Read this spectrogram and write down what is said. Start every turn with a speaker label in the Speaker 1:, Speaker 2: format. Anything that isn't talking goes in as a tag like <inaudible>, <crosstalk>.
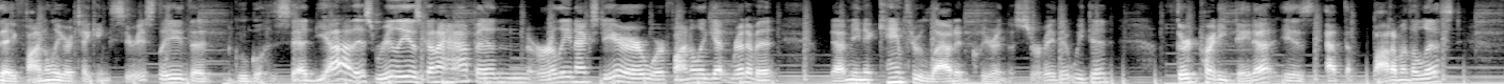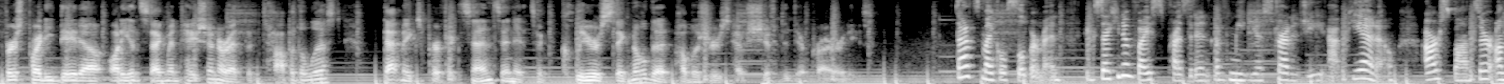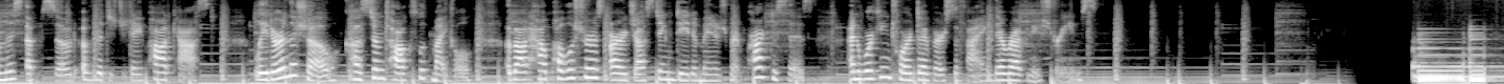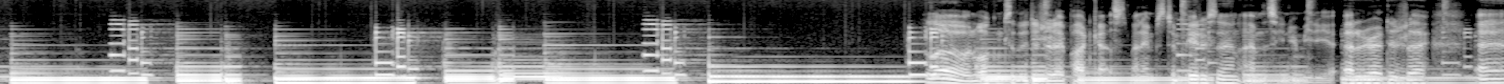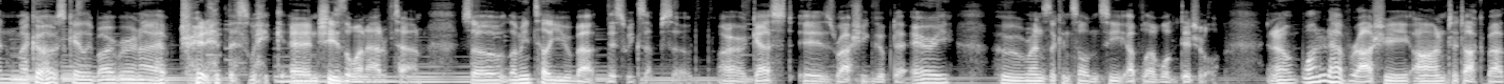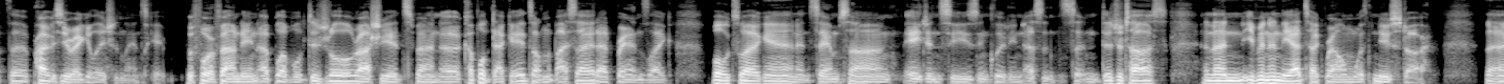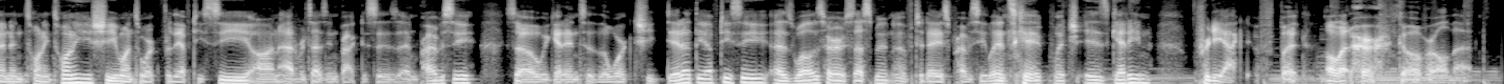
Speaker 1: they finally are taking seriously that Google has said, yeah, this really is going to happen early next year. We're finally getting rid of it. I mean, it came through loud and clear in the survey that we did. Third party data is at the bottom of the list. First party data, audience segmentation are at the top of the list. That makes perfect sense, and it's a clear signal that publishers have shifted their priorities.
Speaker 2: That's Michael Silberman, Executive Vice President of Media Strategy at Piano, our sponsor on this episode of the Digiday podcast. Later in the show, Custom talks with Michael about how publishers are adjusting data management practices and working toward diversifying their revenue streams.
Speaker 3: Podcast. My name is Tim Peterson. I'm the senior media editor at Digiday, and my co-host Kayleigh Barber and I have <laughs> traded this week, and she's the one out of town. So let me tell you about this week's episode. Our guest is Raashee Gupta Erry, who runs the consultancy Uplevel Digital. And I wanted to have Raashee on to talk about the privacy regulation landscape. Before founding Uplevel Digital, Raashee had spent a couple decades on the buy side at brands like Volkswagen and Samsung, agencies including Essence and Digitas, and then even in the ad tech realm with Neustar. Then in 2020, she went to work for the FTC on advertising practices and privacy. So we get into the work she did at the FTC, as well as her assessment of today's privacy <laughs> landscape, which is getting pretty active. But I'll let her go over all that.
